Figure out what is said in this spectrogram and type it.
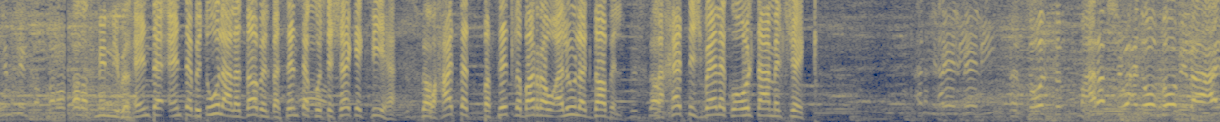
يمكن كان قرار غلط مني بس. انت أنت بتقول على ال double بس أنت كنت شاكك فيها. بالظبط. وحتى بصيت لبره وقالوا لك double. ما خدتش بالك وقلت أعمل check بس قلت ما أعرفش الواحد هو هو بيبقى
